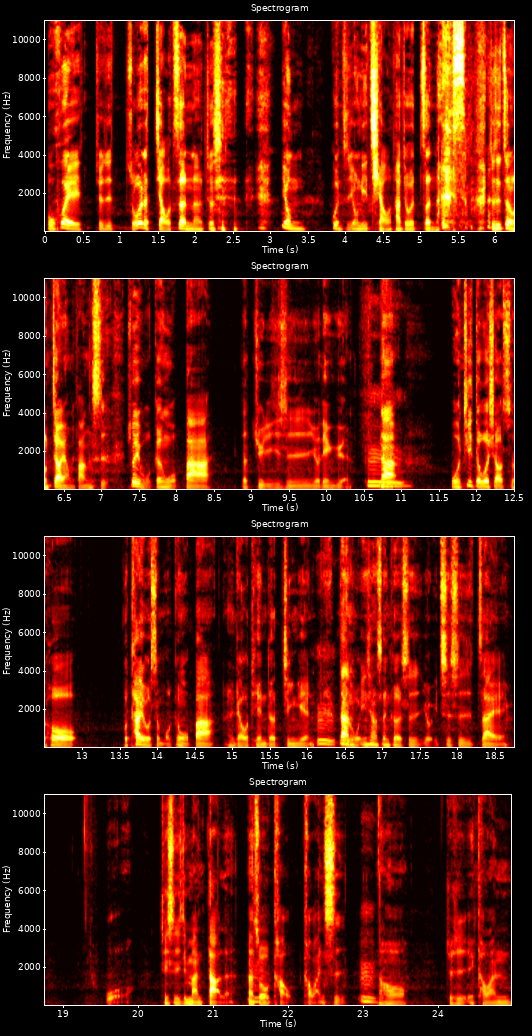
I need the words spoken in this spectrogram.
不会就是所谓的矫正呢，就是用棍子用力敲，他就会正了，就是这种教养方式。所以我跟我爸的距离其实有点远。嗯，那我记得我小时候。不太有什么跟我爸聊天的经验，嗯，但我印象深刻的是有一次是在我其实已经蛮大了，那时候考考完试，嗯，然后就是考完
